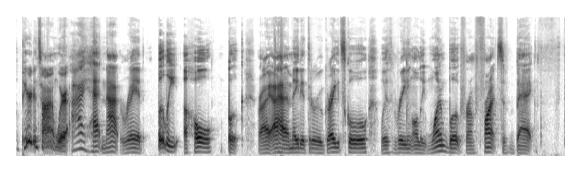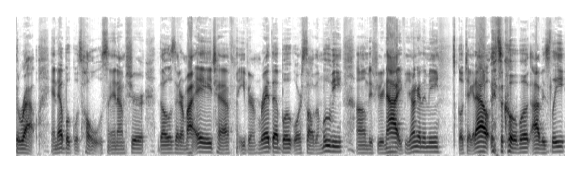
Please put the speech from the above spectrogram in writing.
a period in time where I had not read fully a whole book, right? I had made it through grade school with reading only one book from front to back throughout. And that book was Holes. And I'm sure those that are my age have either read that book or saw the movie. Um, if you're not, if you're younger than me, go check it out. It's a cool book, obviously.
